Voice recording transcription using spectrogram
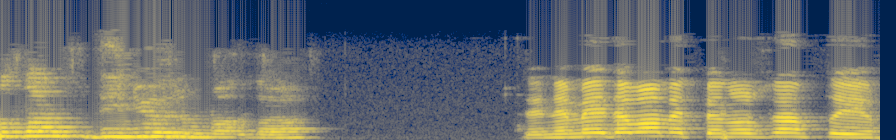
Özlant'ı deniyorum valla. Denemeye devam et ben Özlant'tayım.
